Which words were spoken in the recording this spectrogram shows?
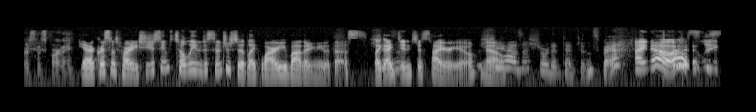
Christmas party. yeah Christmas party. She just seems totally disinterested. Like, why are you bothering me with this? Like, I didn't just hire you. No. She has a short attention span. I know. I was it was, like, it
